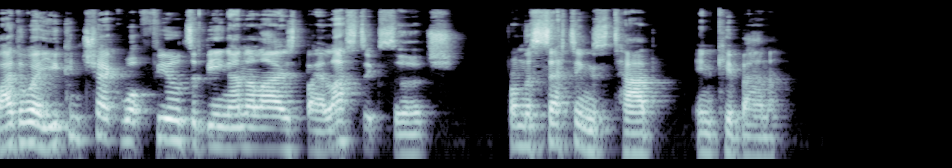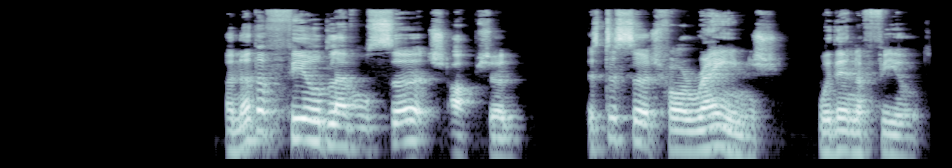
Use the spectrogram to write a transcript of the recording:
By the way, you can check what fields are being analyzed by Elasticsearch from the Settings tab in Kibana. Another field level search option is to search for a range within a field.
